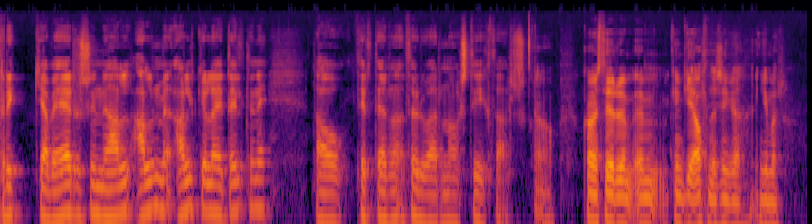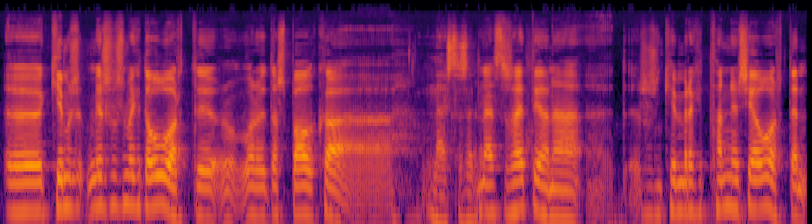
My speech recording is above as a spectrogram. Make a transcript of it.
tryggja veru sinni al, al, algjörlega í deildinni þá þyrfti þurfa að ná stík þar sko. Já. Hvað veist þér um, um gengi álnesinga, Ingimar? uh, kemur mér svo sem ekkert óvart uh, voru þetta spáð hvað næsta seti næsta sæti þannig að uh, svo sem kemur ekkert þannig að sé óvart en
